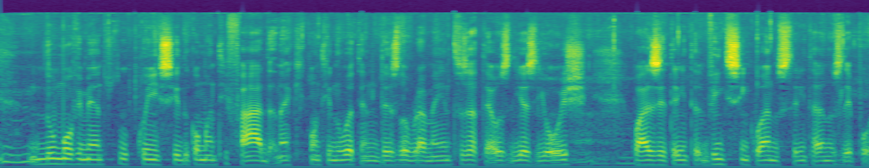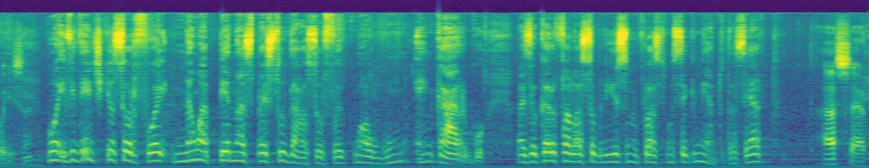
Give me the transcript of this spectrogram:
uhum. do movimento conhecido como Antifada, né, que continua tendo desdobramentos até os dias de hoje, uhum. quase 30, 25 anos, 30 anos depois. Né. Bom, evidente que o senhor foi não apenas para estudar, o senhor foi com algum encargo, mas eu quero falar sobre isso no próximo segmento, tá certo? Ah, certo.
